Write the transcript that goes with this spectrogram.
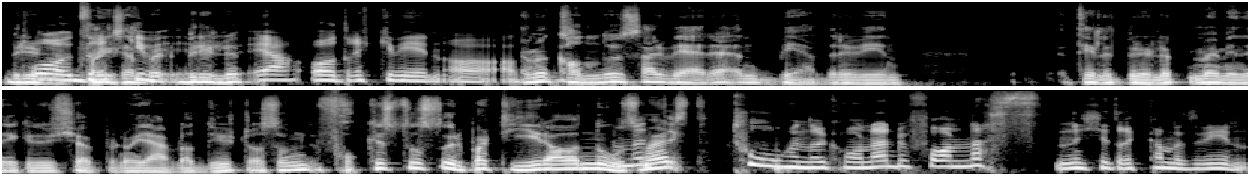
bryllup, Og for eksempel. Bryllup. Ja, og drikkevin og Ja, men kan du servere en bedre vin til et bryllup, med mindre ikke du kjøper noe jævla dyrt? Og som får ikke så store partier av noe som helst. 200 kroner, du får nesten ikke drikkende vin.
